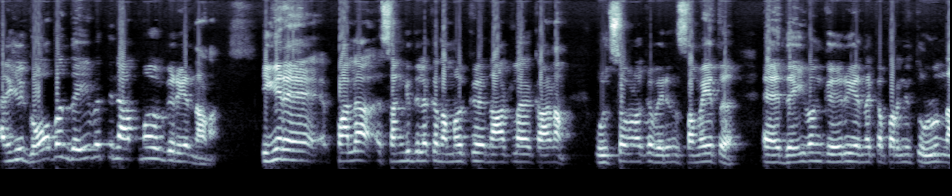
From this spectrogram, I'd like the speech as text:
അല്ലെങ്കിൽ ഗോപൻ ദൈവത്തിന്റെ ആത്മാവ് കയറിയെന്നാണ്. ഇങ്ങനെ പല സംഗീതത്തിലൊക്കെ നമുക്ക് നാട്ടിലെ കാണാം. ഉത്സവങ്ങളൊക്കെ വരുന്ന സമയത്ത് ദൈവം കയറി എന്നൊക്കെ പറഞ്ഞ് തുള്ളുന്ന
